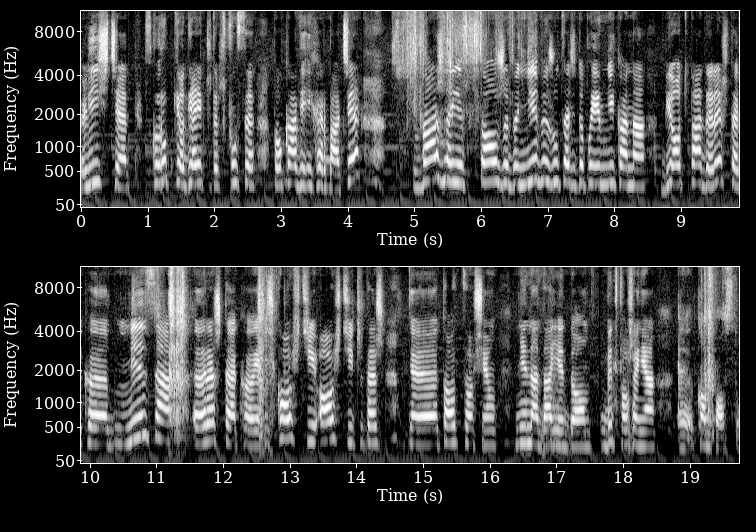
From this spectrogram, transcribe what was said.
liście, skorupki od jajek czy też fusy po kawie i herbacie. Ważne jest to, żeby nie wyrzucać do pojemnika na bioodpady resztek e, mięsa, e, resztek e, jakichś kości, ości, czy też to, co się nie nadaje do wytworzenia kompostu.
